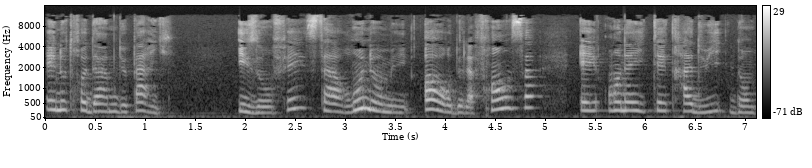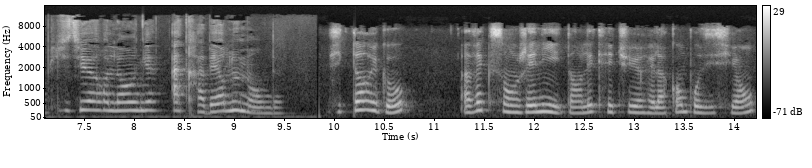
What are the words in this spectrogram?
et Notre-Dame de Paris. Ils ont fait sa renommée hors de la France et on a été traduit dans plusieurs langues à travers le monde. Victor Hugo, avec son génie dans l'écriture et la composition,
